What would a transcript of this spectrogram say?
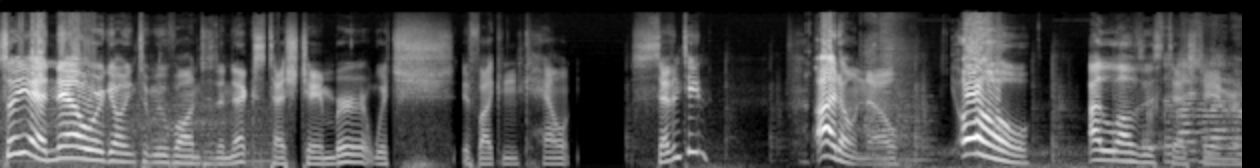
So yeah, now we're going to move on to the next test chamber, which, if I can count, 17? I don't know. Oh! I love this the test chamber.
